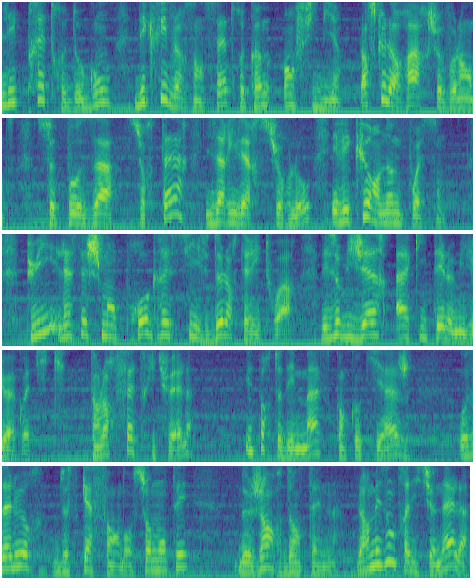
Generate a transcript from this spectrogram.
les prêtres Dogon décrivent leurs ancêtres comme amphibiens. Lorsque leur arche volante se posa sur Terre, ils arrivèrent sur l'eau et vécurent en hommes-poissons. Puis, l'assèchement progressif de leur territoire les obligèrent à quitter le milieu aquatique. Dans leurs fêtes rituelles, ils portent des masques en coquillage aux allures de scaphandres surmontés de genres d'antennes. Leur maison traditionnelle,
